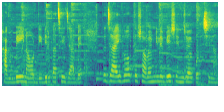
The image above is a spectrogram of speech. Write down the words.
থাকবেই না, ওর দিদির কাছেই যাবে। তো যাই হোক, তো সবাই মিলে বেশ এনজয় করছিলাম।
